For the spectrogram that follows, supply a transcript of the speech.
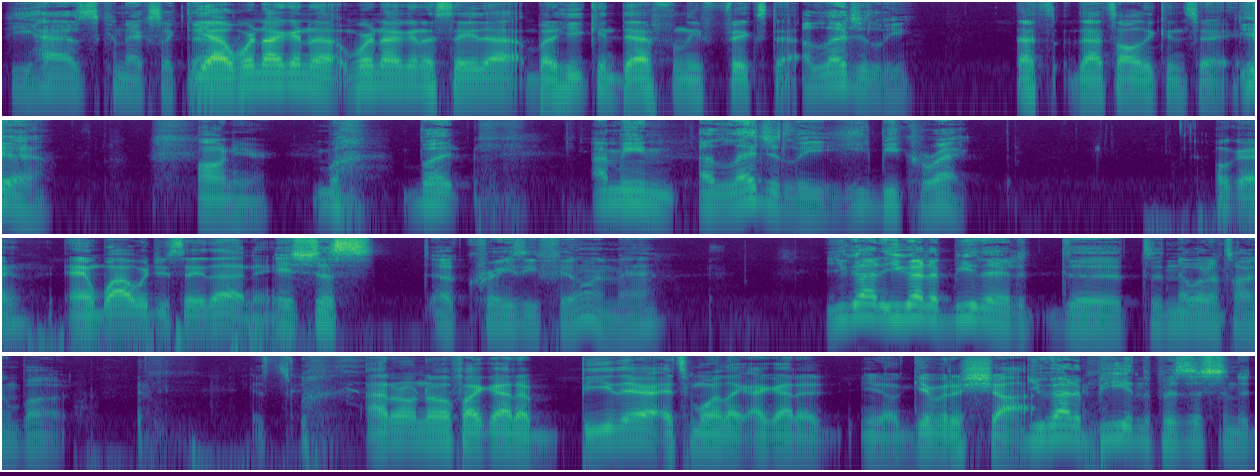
he has connects like that. yeah, we're not gonna we're not gonna say that, but he can definitely fix that. Allegedly, That's that's all he can say yeah. on here. But I mean, allegedly, he'd be correct. Okay. And why would you say that, Nate? It's just a crazy feeling, man. You got you got to be there to, to to know what I'm talking about. It's I don't know if I gotta be there. It's more like I gotta, you know, give it a shot. you got to be in the position to,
